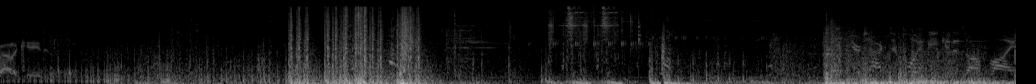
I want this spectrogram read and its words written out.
Barricade. Your TAC deploy beacon is offline.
